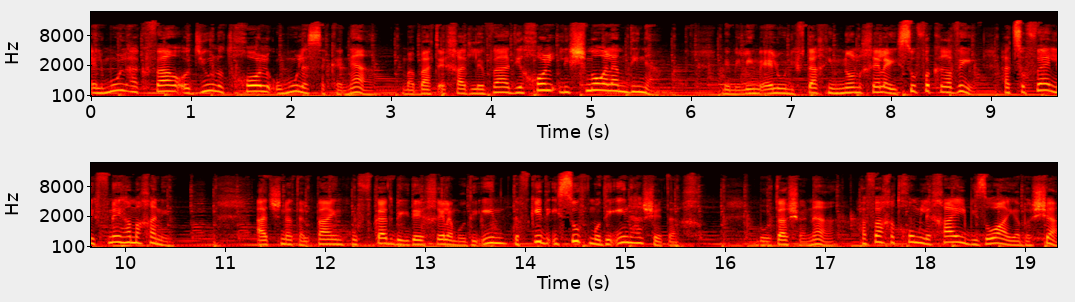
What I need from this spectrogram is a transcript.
אל מול הכפר עוד יונות חול ומול הסכנה, מבט אחד לבד יכול לשמור על המדינה. במילים אלו נפתח המנון חיל האיסוף הקרבי, הצופה לפני המחנה. עד שנת 2000 הופקד בידי חיל המודיעין תפקיד איסוף מודיעין השטח. באותה שנה הפך התחום לחיל בזרוע היבשה,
